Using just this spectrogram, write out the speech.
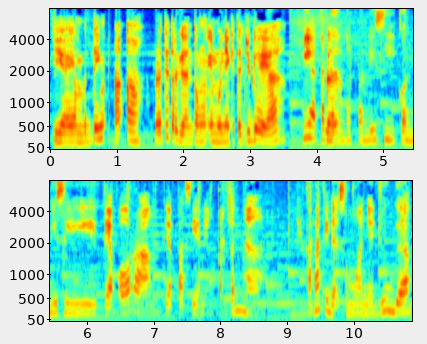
Iya, yang penting, uh -uh, berarti tergantung imunnya kita juga ya. Iya, tergantung kondisi kondisi tiap orang, tiap pasien yang terkena. Karena tidak semuanya juga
